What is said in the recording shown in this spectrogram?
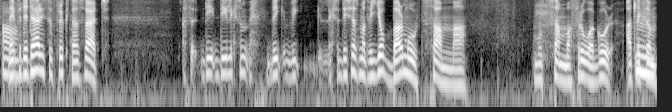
Ja. Nej för det där är så fruktansvärt Alltså det, det är liksom, vi, vi, liksom, det känns som att vi jobbar mot samma Mot samma frågor, att liksom Mm.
